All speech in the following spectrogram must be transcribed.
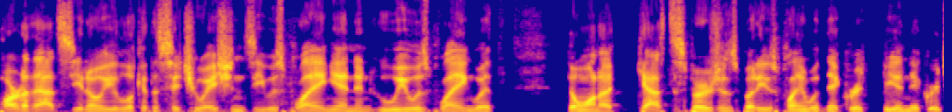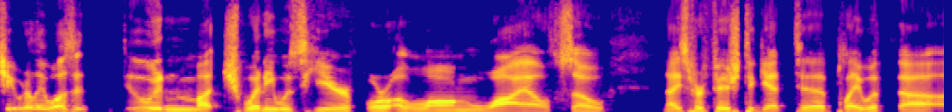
part of that's you know you look at the situations he was playing in and who he was playing with. Don't want to cast aspersions, but he was playing with Nick Ritchie, and Nick Ritchie really wasn't doing much when he was here for a long while. So nice for Fish to get to play with uh,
